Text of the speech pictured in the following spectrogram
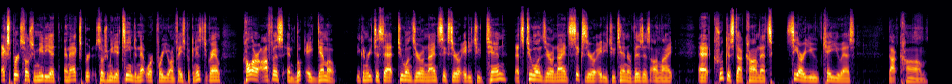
expert social media, an expert social media team to network for you on Facebook and Instagram, call our office and book a demo. You can reach us at 210 960 8210. That's 210 960 8210, or visit us online at crukus.com. That's C R U K U S dot com.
